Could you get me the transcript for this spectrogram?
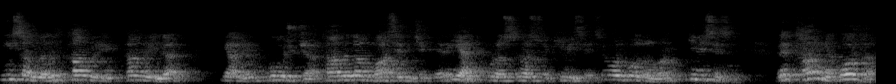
insanların Tanrı, Tanrı'yla yani buluşacağı, Tanrı'dan bahsedecekleri yer. Burası nasıl kilisesi, orada o zaman kilisesi. Ve Tanrı orada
